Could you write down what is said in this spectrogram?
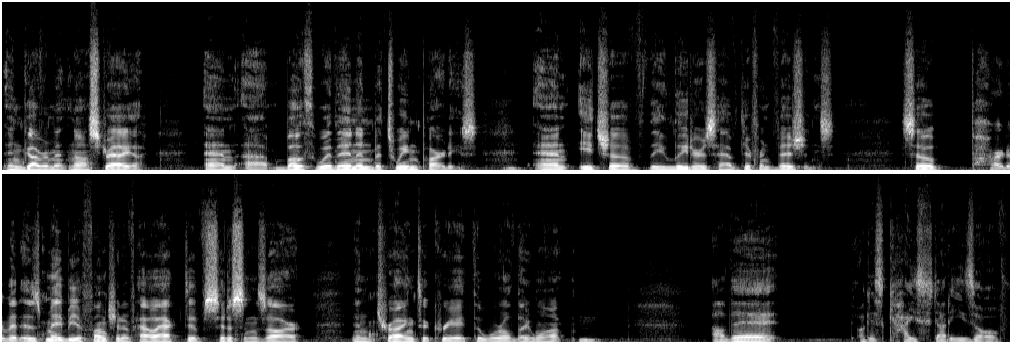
in government in Australia, and uh, both within and between parties. And each of the leaders have different visions. So part of it is maybe a function of how active citizens are in trying to create the world they want. Are there, I guess, case studies of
